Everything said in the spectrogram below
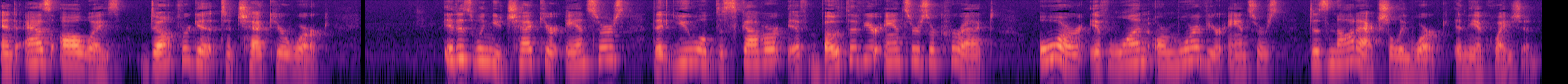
And as always, don't forget to check your work. It is when you check your answers that you will discover if both of your answers are correct or if one or more of your answers does not actually work in the equation.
